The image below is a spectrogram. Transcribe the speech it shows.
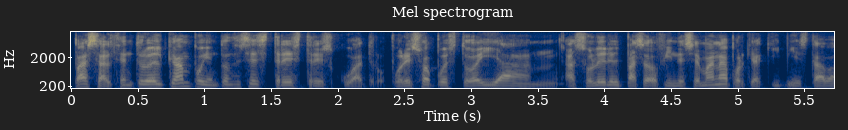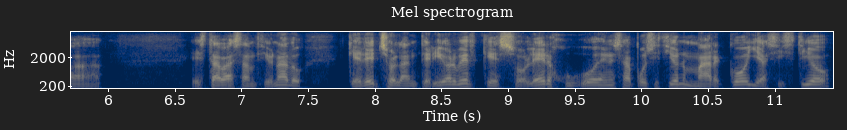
pasa al centro del campo y entonces es 3-3-4. Por eso ha puesto ahí a, Soler el pasado fin de semana, porque Akimi estaba, estaba sancionado. Que de hecho la anterior vez que Soler jugó en esa posición, marcó y asistió,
